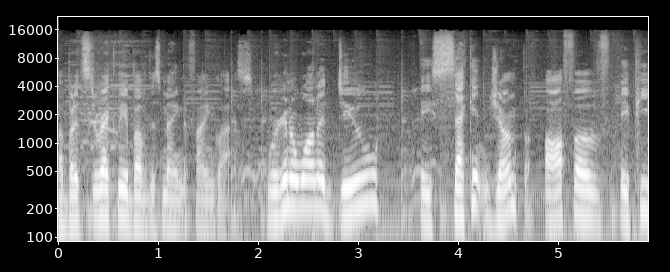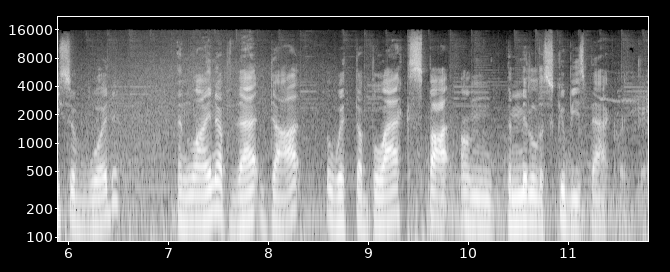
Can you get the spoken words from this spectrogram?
Uh, but it's directly above this magnifying glass. We're going to want to do a second jump off of a piece of wood and line up that dot with the black spot on the middle of Scooby's back right there.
